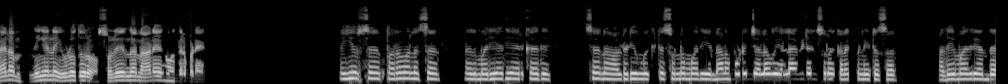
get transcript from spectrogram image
மேடம் நீங்க என்ன இவ்வளவு தூரம்? சொல்லியிருந்தா நானே அங்க வந்திருப்பேன். ஐயோ சார் பரவாயில்ல சார் அது மரியாதையா இருக்காது. சார் நான் ஆல்ரெடி உங்ககிட்ட சொன்ன மாதிரி என்னால் முடிஞ்ச அளவு எல்லா எவிடன்ஸும் கலெக்ட் பண்ணிட்டேன் சார் அதே மாதிரி அந்த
